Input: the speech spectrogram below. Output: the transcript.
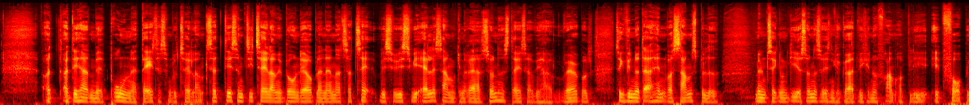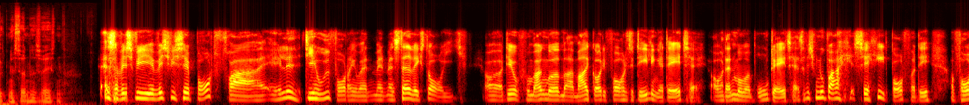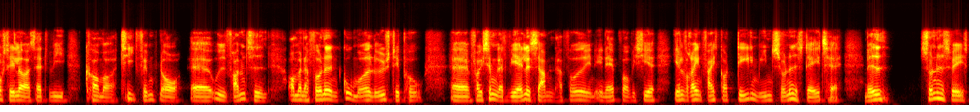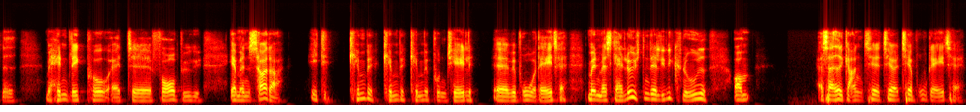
Og, og det her med brugen af data, som du taler om, så det, som de taler om i bogen, det er jo blandt andet, så tag, hvis, hvis vi alle sammen genererer sundhedsdata, og vi har wearables, så kan vi nå derhen, hvor samspillet mellem teknologi og sundhedsvæsen kan gøre, at vi kan nå frem og blive et forebyggende sundhedsvæsen. Altså hvis vi, hvis vi ser bort fra alle de her udfordringer, man, man, man stadigvæk står i, og det er jo på mange måder meget, meget godt i forhold til deling af data, og hvordan må man bruge data. Altså hvis vi nu bare ser helt bort fra det, og forestiller os, at vi kommer 10-15 år øh, ud i fremtiden, og man har fundet en god måde at løse det på. Øh, for eksempel, at vi alle sammen har fået en, en app, hvor vi siger, jeg vil rent faktisk godt dele mine sundhedsdata med sundhedsvæsenet, med henblik på at øh, forebygge, jamen så er der et kæmpe, kæmpe, kæmpe potentiale øh, ved brug af data. Men man skal have løst den der lille knude om, altså adgang til, til, til at bruge data.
